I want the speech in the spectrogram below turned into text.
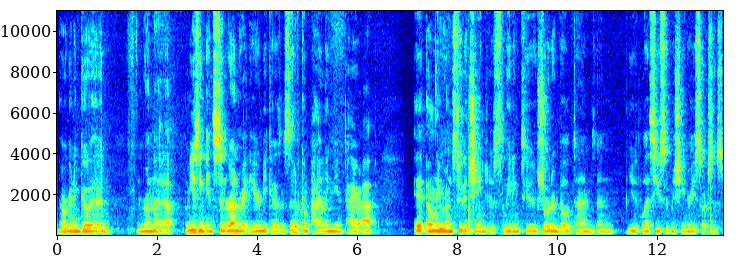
Now we're going to go ahead and run that app. I'm using instant run right here because instead of compiling the entire app, it only runs through the changes, leading to shorter build times and less use of machine resources.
